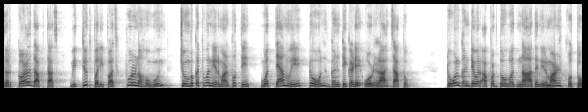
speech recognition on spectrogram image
तर कळ दाबताच विद्युत परिपथ पूर्ण होऊन चुंबकत्व निर्माण होते व त्यामुळे टोल घंटेकडे ओढला जातो. टोल घंटेवर आपटतो व नाद निर्माण होतो.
